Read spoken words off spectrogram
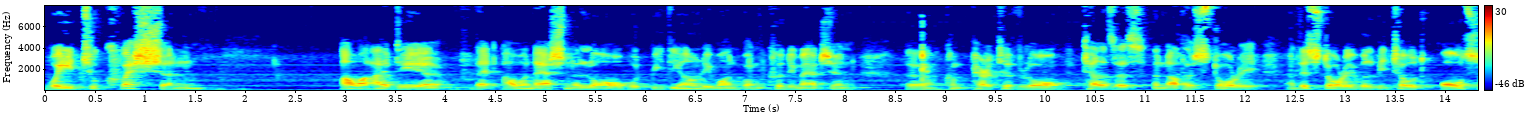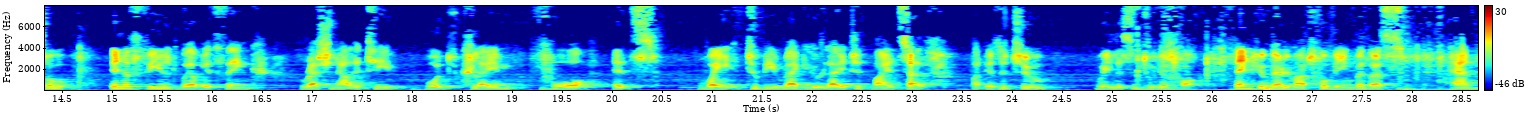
way to question our idea that our national law would be the only one one could imagine. Uh, comparative law tells us another story, and this story will be told also in a field where we think rationality would claim for its way to be regulated by itself. But is it true? We listen to your talk. Thank you very much for being with us, and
